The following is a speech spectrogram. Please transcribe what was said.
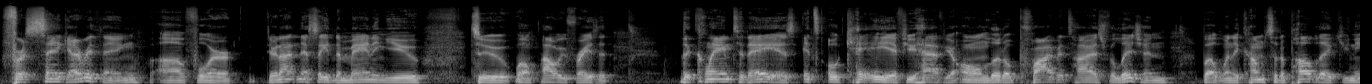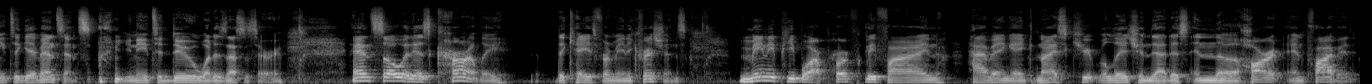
forsake everything uh, for, they're not necessarily demanding you to, well, I'll rephrase it the claim today is it's okay if you have your own little privatized religion, but when it comes to the public, you need to give incense. you need to do what is necessary. And so it is currently the case for many Christians. Many people are perfectly fine having a nice, cute religion that is in the heart and private.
